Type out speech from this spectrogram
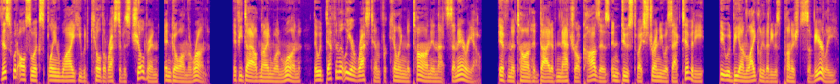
This would also explain why he would kill the rest of his children and go on the run. If he dialed 911, they would definitely arrest him for killing Nahtahn in that scenario. If Nahtahn had died of natural causes induced by strenuous activity, it would be unlikely that he was punished severely,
